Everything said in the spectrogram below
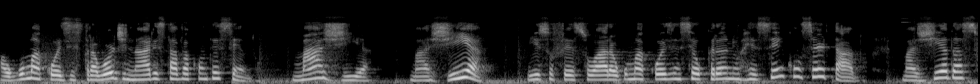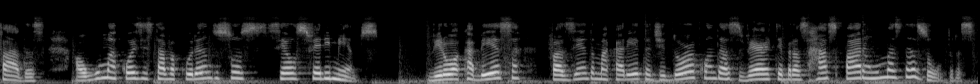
Alguma coisa extraordinária estava acontecendo. Magia. Magia? Isso fez soar alguma coisa em seu crânio recém-consertado. Magia das fadas. Alguma coisa estava curando seus, ferimentos. Virou a cabeça, fazendo uma careta de dor quando as vértebras rasparam umas das outras.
